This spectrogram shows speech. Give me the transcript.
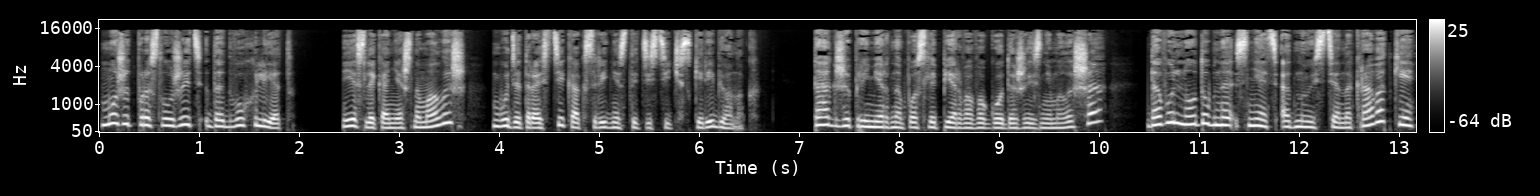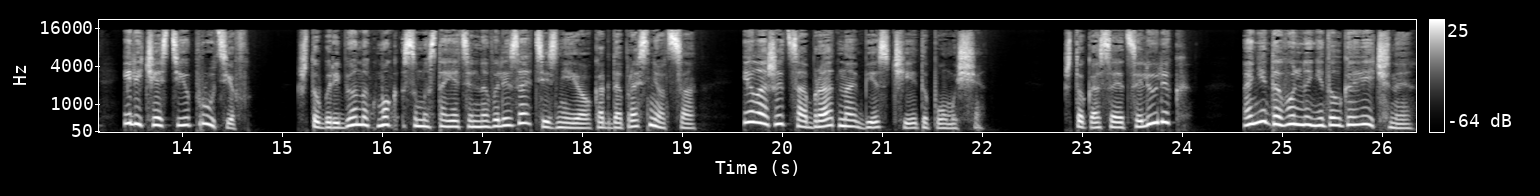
может прослужить до двух лет, если, конечно, малыш будет расти как среднестатистический ребенок. Также примерно после первого года жизни малыша довольно удобно снять одну из стенок кроватки или часть ее прутьев, чтобы ребенок мог самостоятельно вылезать из нее, когда проснется, и ложиться обратно без чьей-то помощи. Что касается люлек, они довольно недолговечные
